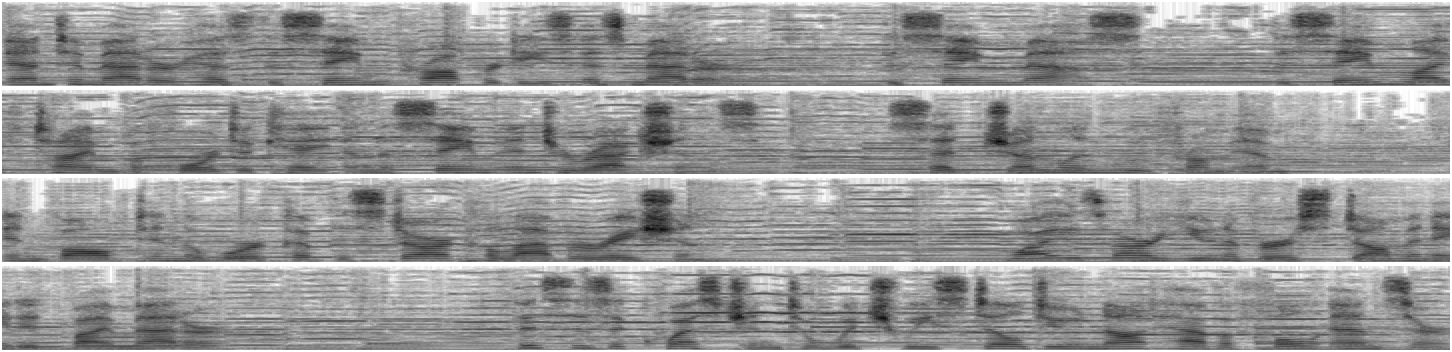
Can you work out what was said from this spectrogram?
antimatter has the same properties as matter, the same mass, the same lifetime before decay and the same interactions, said Junlin Wu from IMP involved in the work of the STAR collaboration. Why is our universe dominated by matter? This is a question to which we still do not have a full answer,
